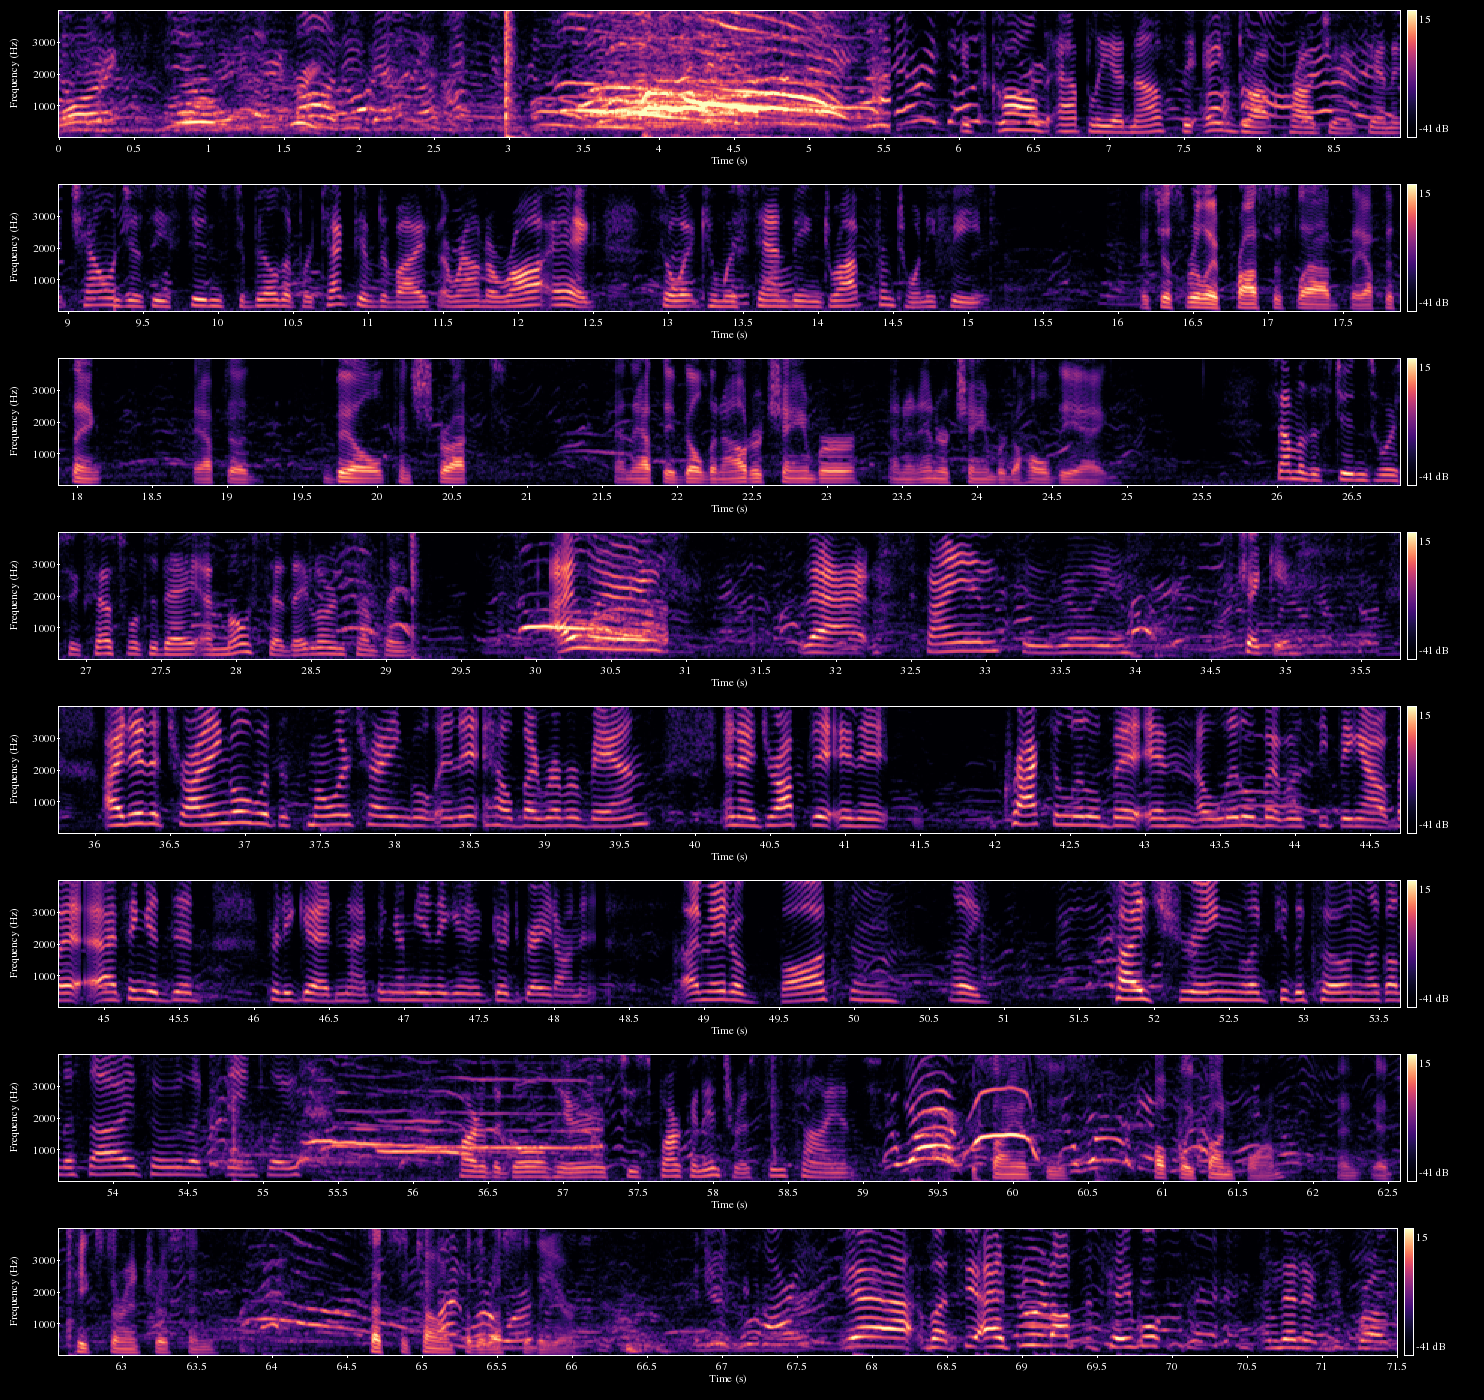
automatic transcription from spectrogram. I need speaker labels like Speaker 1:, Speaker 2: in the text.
Speaker 1: One, two, three.
Speaker 2: It's called, aptly enough, the Egg Drop Project, and it challenges these students to build a protective device around a raw egg so it can withstand being dropped from 20 feet.
Speaker 3: It's just really a process lab. They have to think, they have to build, construct, and they have to build an outer chamber and an inner chamber to hold the egg.
Speaker 2: Some of the students were successful today, and most said they learned something.
Speaker 4: I learned that science is really tricky.
Speaker 5: I did a triangle with a smaller triangle in it held by rubber bands, and I dropped it and it cracked a little bit and a little bit was seeping out, but I think it did pretty good, and I think I'm getting a good grade on it.
Speaker 6: I made a box and like tied string like to the cone like on the side so it would like stay in place.
Speaker 2: Part of the goal here is to spark an interest in science.
Speaker 3: Science is hopefully fun for them, and it piques their interest and sets the tone for the rest of the year.
Speaker 1: Yeah, but see, I threw it off the table and then it broke.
